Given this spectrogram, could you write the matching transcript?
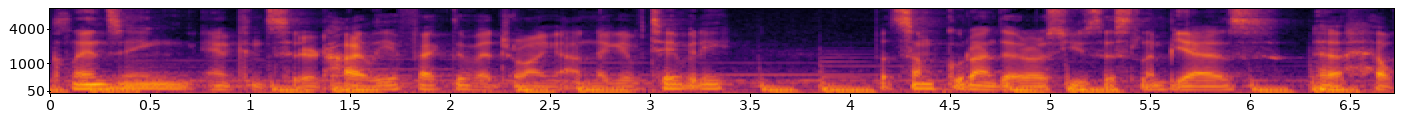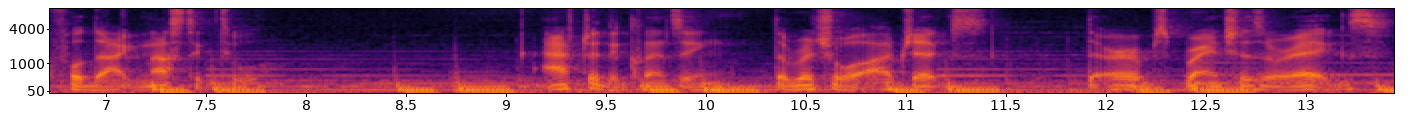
cleansing and considered highly effective at drawing out negativity, but some curanderos use this limpia as a helpful diagnostic tool. After the cleansing, the ritual objects, the herbs, branches, or eggs,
